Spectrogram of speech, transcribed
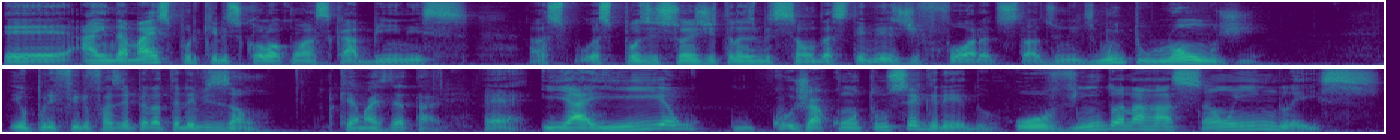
é, ainda mais porque eles colocam as cabines, as, as posições de transmissão das TVs de fora dos Estados Unidos muito longe, eu prefiro fazer pela televisão. Porque é mais detalhe. É, e aí eu já conto um segredo. Ouvindo a narração em inglês.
